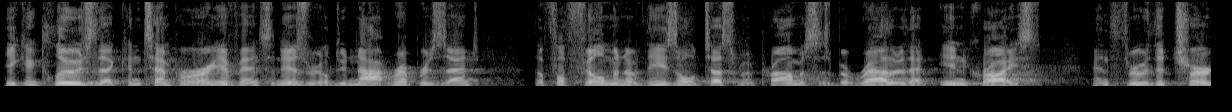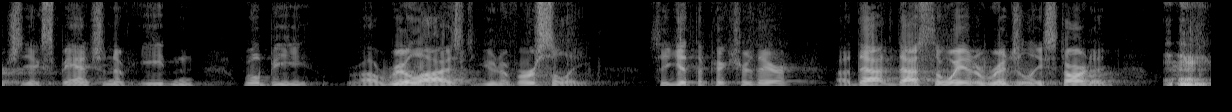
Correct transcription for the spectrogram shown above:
He concludes that contemporary events in Israel do not represent the fulfillment of these Old Testament promises, but rather that in Christ and through the church, the expansion of Eden will be uh, realized universally. So you get the picture there? Uh, that, that's the way it originally started, and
